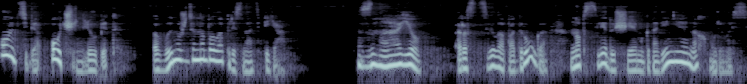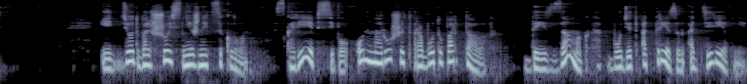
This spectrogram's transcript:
Он тебя очень любит, вынуждена была признать я. Знаю, расцвела подруга, но в следующее мгновение нахмурилась. Идет большой снежный циклон. Скорее всего, он нарушит работу порталов, да и замок будет отрезан от деревни.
